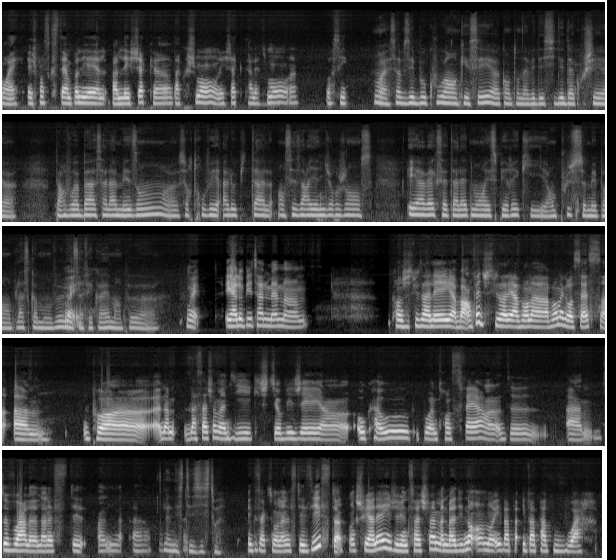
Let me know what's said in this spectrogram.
Ouais, et je pense que c'était un peu lié à l'échec hein, d'accouchement, l'échec d'allaitement hein, aussi. Ouais, ça faisait beaucoup à encaisser euh, quand on avait décidé d'accoucher euh, par voie basse à la maison, euh, se retrouver à l'hôpital en césarienne d'urgence et avec cet allaitement espéré qui en plus se met pas en place comme on veut, là ça fait quand même un peu. Ouais, et à l'hôpital même, quand je suis allée, bah, en fait je suis allée avant la, avant la grossesse pour euh, la sage m'a dit que j'étais obligée euh, au cas où pour un transfert euh, de de voir l'anesthésiste ouais exactement l'anesthésiste donc je suis allée j'ai vu une sage-femme elle m'a dit non non il va pas il va pas vous voir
